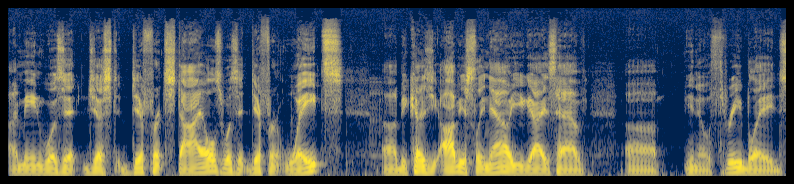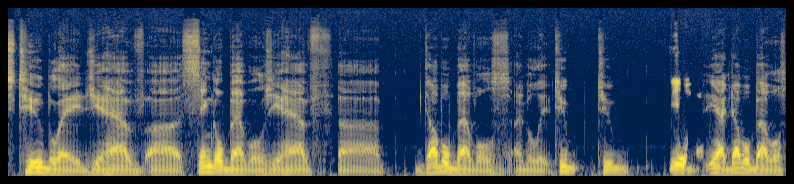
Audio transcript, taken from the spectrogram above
I mean was it just different styles? Was it different weights? Uh, because obviously now you guys have uh, you know three blades two blades you have uh, single bevels you have uh, double bevels I believe. Two two yeah. yeah double bevels.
